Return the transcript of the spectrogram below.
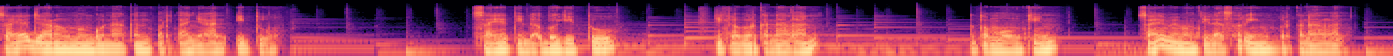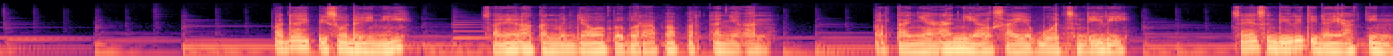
Saya jarang menggunakan pertanyaan itu. Saya tidak begitu jika berkenalan, atau mungkin saya memang tidak sering berkenalan. Pada episode ini, saya akan menjawab beberapa pertanyaan. Pertanyaan yang saya buat sendiri. Saya sendiri tidak yakin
